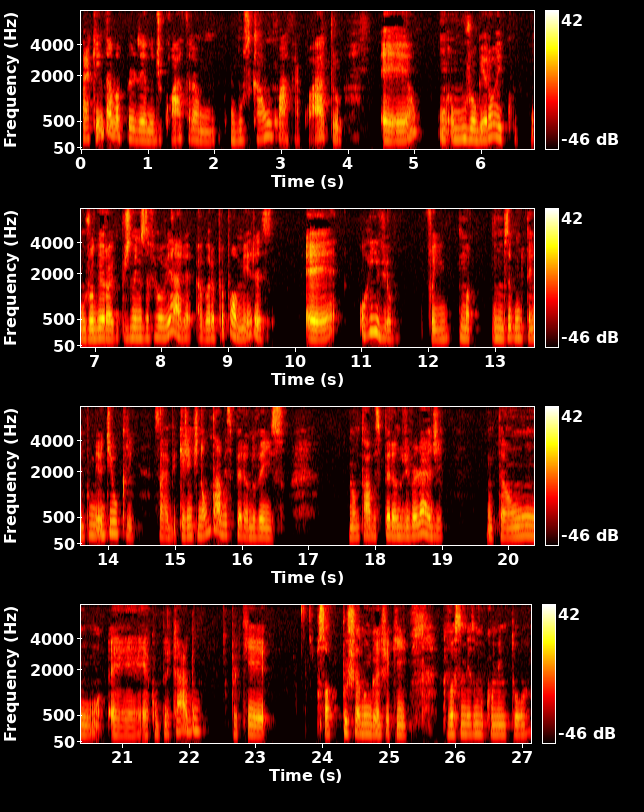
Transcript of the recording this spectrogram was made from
Para quem estava perdendo de 4 a 1, buscar um 4 a 4 é um, um jogo heróico, um jogo heróico para os meninos da Ferroviária. Agora para o Palmeiras é horrível. Foi uma, um segundo tempo medíocre, sabe? Que a gente não estava esperando ver isso. Não estava esperando de verdade. Então é, é complicado, porque só puxando um gancho aqui, que você mesmo comentou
